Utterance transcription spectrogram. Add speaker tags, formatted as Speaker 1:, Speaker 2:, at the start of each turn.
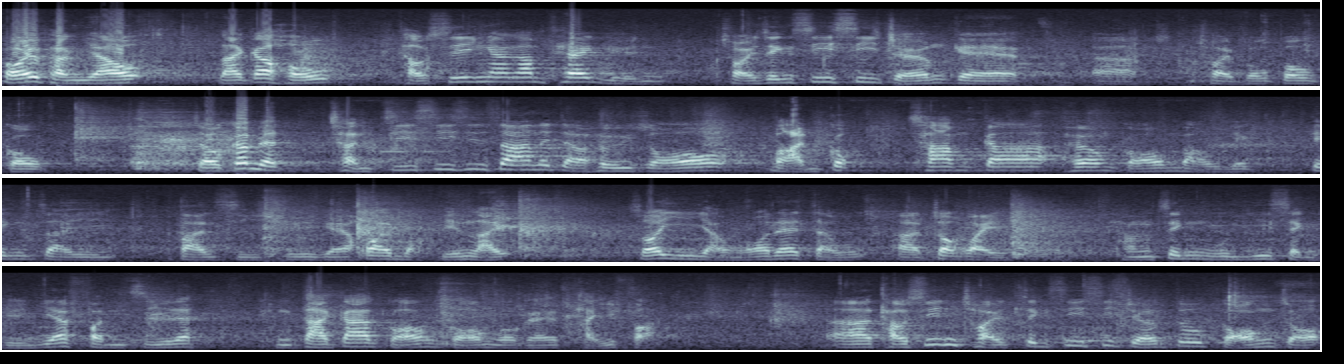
Speaker 1: 各位朋友，大家好。頭先啱啱聽完財政司司長嘅誒、呃、財務報告，就今日陳智思先生咧就去咗曼谷參加香港貿易經濟辦事處嘅開幕典禮，所以由我咧就、作為行政會議成員嘅一份子咧，同大家講講我嘅睇法。誒頭先財政司司長都講咗。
